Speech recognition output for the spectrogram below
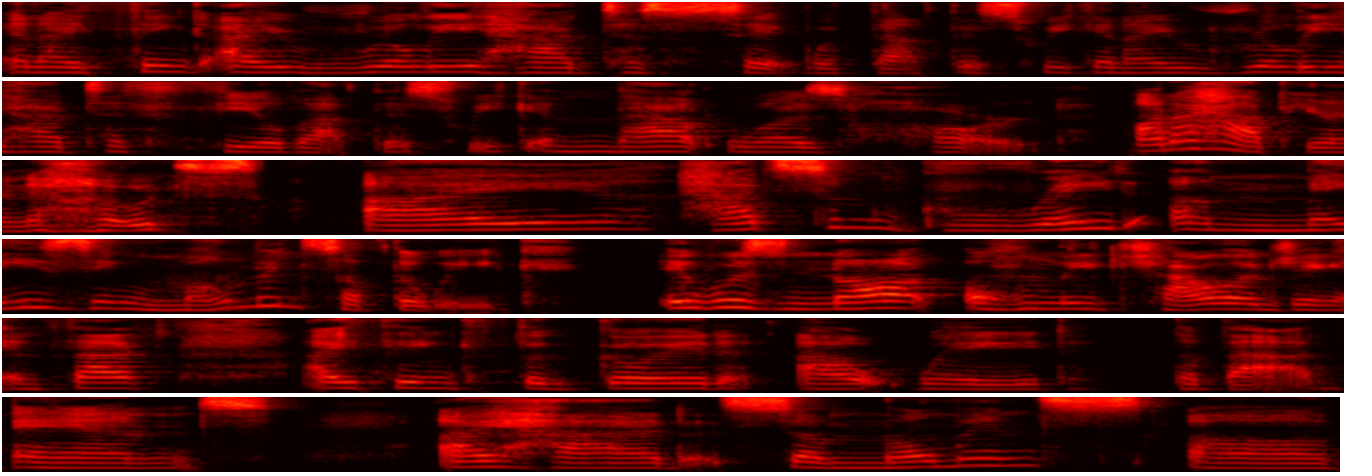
And I think I really had to sit with that this week and I really had to feel that this week. And that was hard. On a happier note, I had some great, amazing moments of the week. It was not only challenging. In fact, I think the good outweighed the bad. And I had some moments of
